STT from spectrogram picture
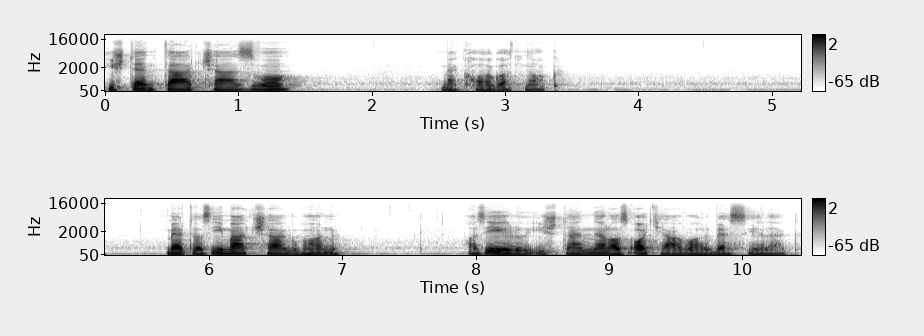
Isten tárcsázva meghallgatnak. Mert az imádságban az élő Istennel, az Atyával beszélek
